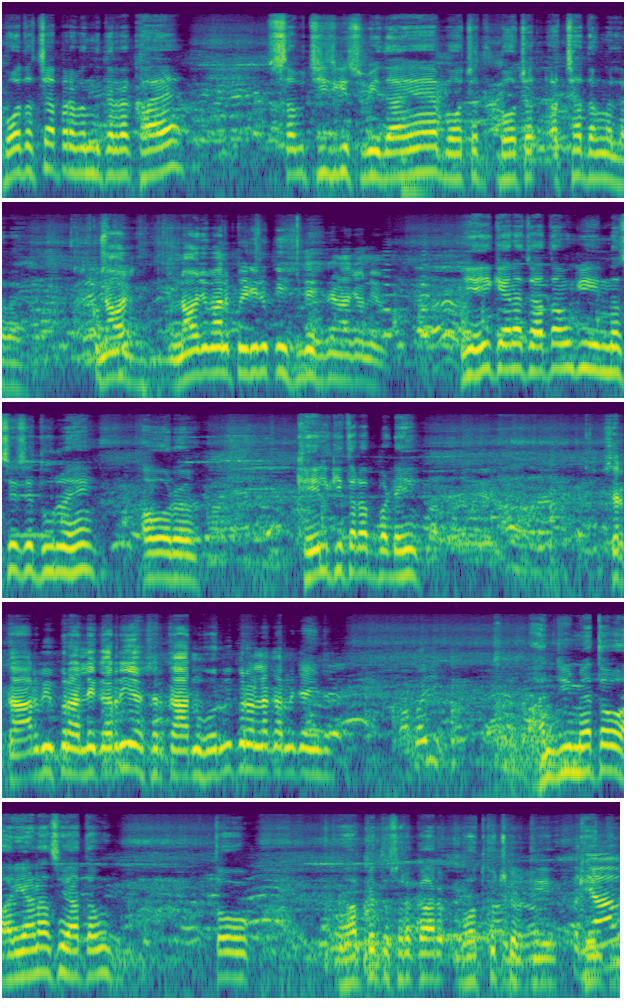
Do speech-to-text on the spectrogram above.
बहुत अच्छा प्रबंध कर रखा है सब चीज़ की सुविधाएं हैं बहुत बहुत अच्छा दंगल लगा है ਨੌ- ਨੌਜਵਾਨ ਪੀੜ੍ਹੀ ਨੂੰ ਕੀ ਸੰਦੇਸ਼ ਦੇਣਾ ਚਾਹੁੰਦੇ ਹੋ यही कहना चाहता हूँ कि नशे से दूर रहें और खेल की तरफ बढ़ें ਸਰਕਾਰ ਵੀ ਉਪਰਾਲੇ ਕਰ ਰਹੀ ਹੈ ਸਰਕਾਰ ਨੂੰ ਹੋਰ ਵੀ ਉਪਰਾਲਾ ਕਰਨਾ ਚਾਹੀਦਾ हाँ जी मैं तो हरियाणा से आता हूँ तो वहाँ पे तो सरकार बहुत कुछ करती है। पंजाब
